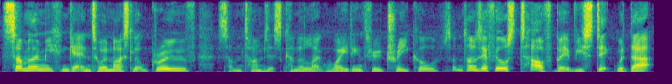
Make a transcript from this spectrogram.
Some of them you can get into a nice little groove. Sometimes it's kind of like wading through treacle. Sometimes it feels tough, but if you stick with that,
